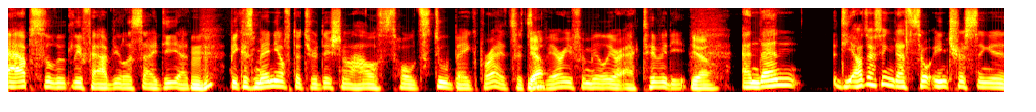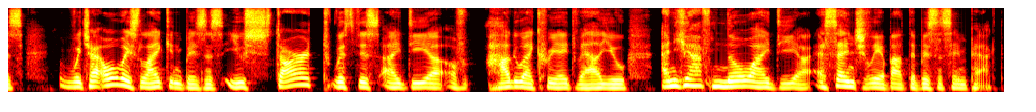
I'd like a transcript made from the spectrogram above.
absolutely fabulous idea mm-hmm. because many of the traditional households do bake bread. So it's Yeah. a very familiar activity. Yeah. And then the other thing that's so interesting is, which I always like in business, you start with this idea of how do I create value? And you have no idea essentially about the business impact.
